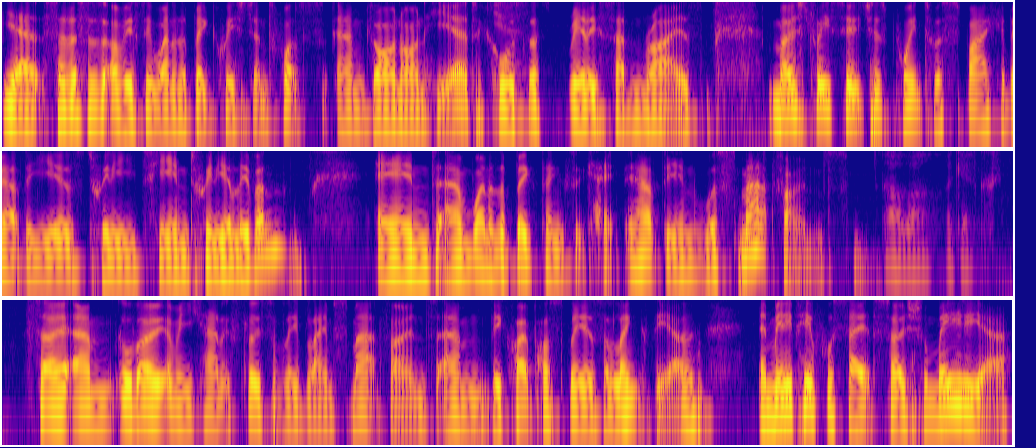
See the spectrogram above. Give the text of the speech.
Yeah, so this is obviously one of the big questions. What's um, gone on here to cause Yeah. this really sudden rise? Most researchers point to a spike about the years 2010, 2011. And um, one of the big things that came out then was smartphones. Oh, wow. Okay. So, um, although I mean you can't exclusively blame smartphones, um, there quite possibly is a link there, and many people say it's social media.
